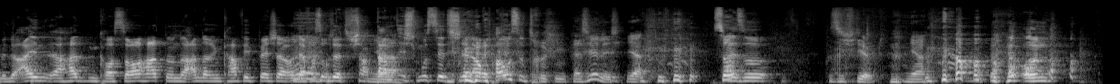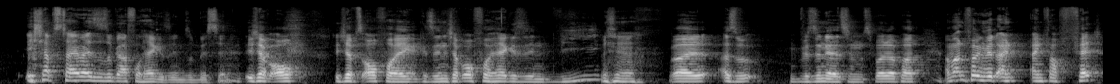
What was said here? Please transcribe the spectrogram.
mit einer Hand ein Croissant hat und einer anderen Kaffeebecher und der versucht jetzt, verdammt, Ja. ich muss jetzt schnell auf Pause drücken. Natürlich, ja. So, Also, sie stirbt. ja. Und Ich habe es teilweise sogar vorhergesehen, so ein bisschen. ich habe auch, ich habe es auch vorher gesehen. Ich habe auch vorher gesehen, wie. Weil, also, wir sind ja jetzt im Spoiler-Part. Am Anfang wird ein, einfach fett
